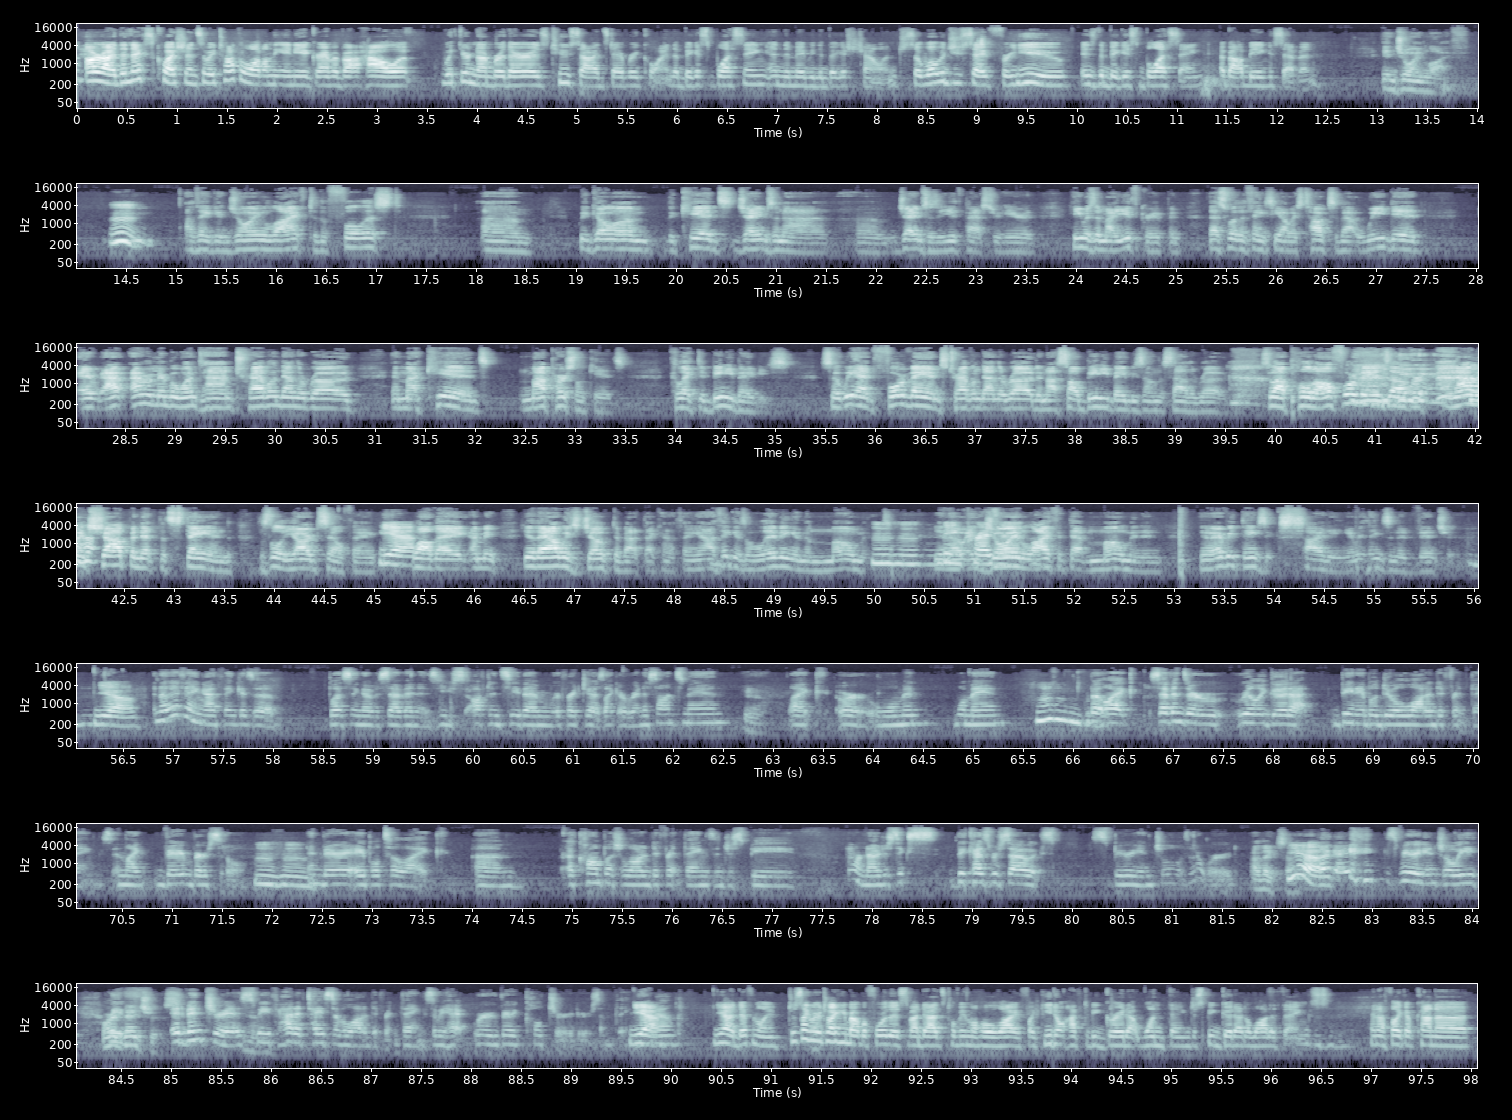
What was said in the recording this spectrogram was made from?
All right, the next question. So we talk a lot on the Enneagram about how with your number there is two sides to every coin, the biggest blessing and then maybe the biggest challenge. So what would you say for you is the biggest blessing about being a 7? Enjoying life. Mm. I think enjoying life to the fullest. Um, we go on the kids, James and I. Um, James is a youth pastor here, and he was in my youth group, and that's one of the things he always talks about. We did. Every, I, I remember one time traveling down the road, and my kids, my personal kids, collected Beanie Babies. So we had four vans traveling down the road, and I saw Beanie Babies on the side of the road. So I pulled all four vans over, and I went shopping at the stand, this little yard sale thing Yeah. while they i mean you know they always joked about that kind of thing and i think it's living in the moment hmm you Being know present. enjoying life at that moment and you know everything's exciting everything's an adventure Yeah. Another thing I think is a blessing of a seven is you often see them referred to as like a Renaissance man. Yeah. Like or woman, woman. But like sevens are really good at being able to do a lot of different things and like very versatile hmm and very able to like um, accomplish a lot of different things and just be I don't know just ex- because we're so ex- experiential is that a word i think so Yeah. okay experiential we or We've- adventurous adventurous Yeah. we've had a taste of a lot of different things so we ha- we're very cultured or something you Yeah. know? Yeah, definitely. Just like we were talking about before this, my dad's told me my whole life, like you don't have to be great at one thing, just be good at a lot of things. Mm-hmm. And I feel like I've kind of,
